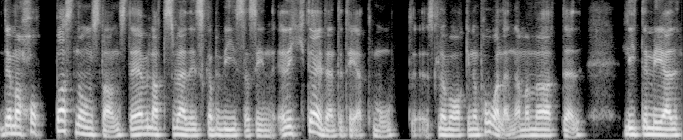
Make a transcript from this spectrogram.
det man hoppas någonstans, det är väl att Sverige ska bevisa sin riktiga identitet mot eh, Slovakien och Polen när man möter lite mer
